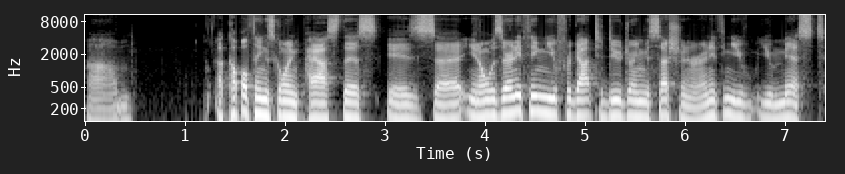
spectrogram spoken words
Um, a couple things going past this is, uh, you know, was there anything you forgot to do during the session or anything you, you missed?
